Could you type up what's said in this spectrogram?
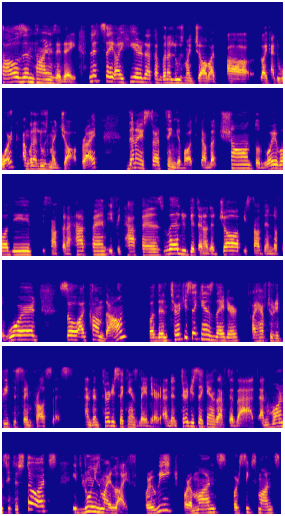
thousand times a day. Let's say I hear that I'm gonna lose my job at uh, like at work, I'm gonna lose my job, right? Then I start thinking about it. I'm like, Sean, don't worry about it. It's not gonna happen. If it happens, well, you get another job. It's not the end of the world. So I calm down, but then 30 seconds later, I have to repeat the same process. And then 30 seconds later, and then 30 seconds after that. And once it starts, it ruins my life for a week, for a month, for six months.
